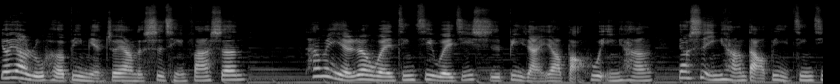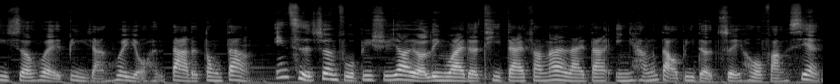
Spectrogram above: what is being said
又要如何避免这样的事情发生？他们也认为，经济危机时必然要保护银行。要是银行倒闭，经济社会必然会有很大的动荡，因此政府必须要有另外的替代方案来当银行倒闭的最后防线。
